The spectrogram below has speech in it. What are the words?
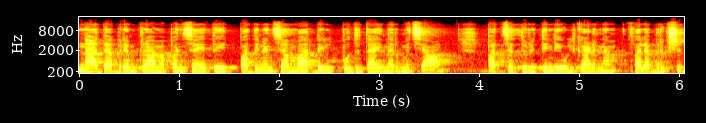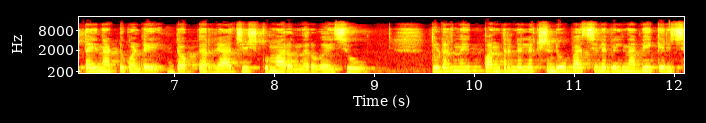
നാദാപുരം ഗ്രാമപഞ്ചായത്ത് പതിനഞ്ചാം വാർഡിൽ പുതുതായി നിർമ്മിച്ച പച്ചത്തുരുത്തിന്റെ ഉദ്ഘാടനം ഫലവൃക്ഷത്തായി നട്ടുകൊണ്ട് ഡോക്ടർ രാജേഷ് കുമാറും നിർവഹിച്ചു. തുടർന്ന് പന്ത്രണ്ട് ലക്ഷം രൂപ ചിലവിൽ നവീകരിച്ച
